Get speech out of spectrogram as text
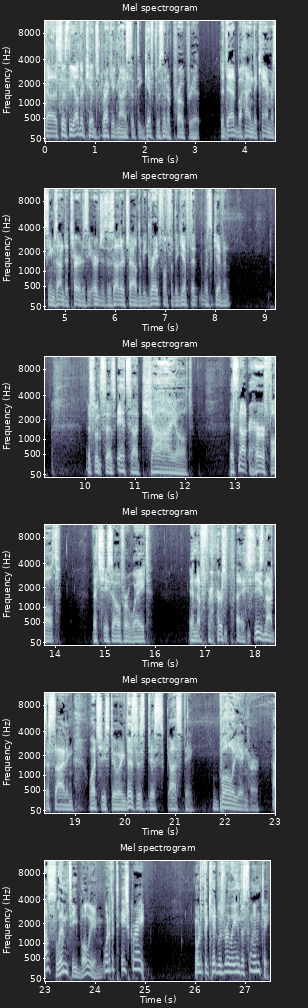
Uh, it says the other kids recognize that the gift was inappropriate. The dad behind the camera seems undeterred as he urges his other child to be grateful for the gift that was given. This one says, It's a child. It's not her fault that she's overweight in the first place. She's not deciding what she's doing. This is disgusting. Bullying her. How Slim Tea bullying? What if it tastes great? What if the kid was really into Slim Tea?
